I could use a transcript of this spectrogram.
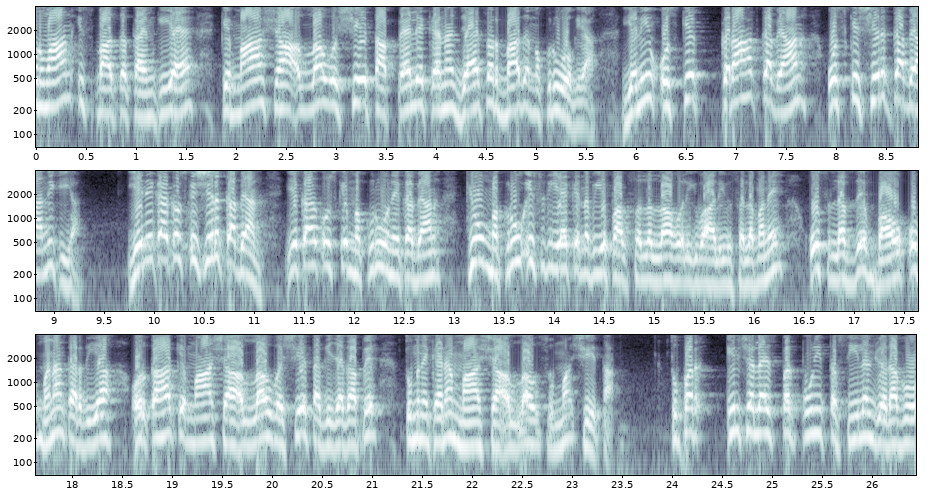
उनवान इस बात का कायम किया है कि माशा शाह वो शेता पहले कहना जायसर बाद मकरू हो गया। यानी उसके कराहत का बयान, उसके शिरक का बयान ही किया। ये नहीं कहा कि उसके शिरक का बयान, ये कहा कि उसके मकरू होने का बयान। क्यों मकरू? इसलिए कि नबी पाक सल्लल्लाहु अलैहि वसल्लम ने उस लफ्ज बाव को मना कर दिया और कहा कि माशा अल्लाह व शेता की जगह पे तुमने कहना माशा अल्लाह सुम्मा शेता। तो पर इनशाला इस पर पूरी तफसीलन जो है ना वो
